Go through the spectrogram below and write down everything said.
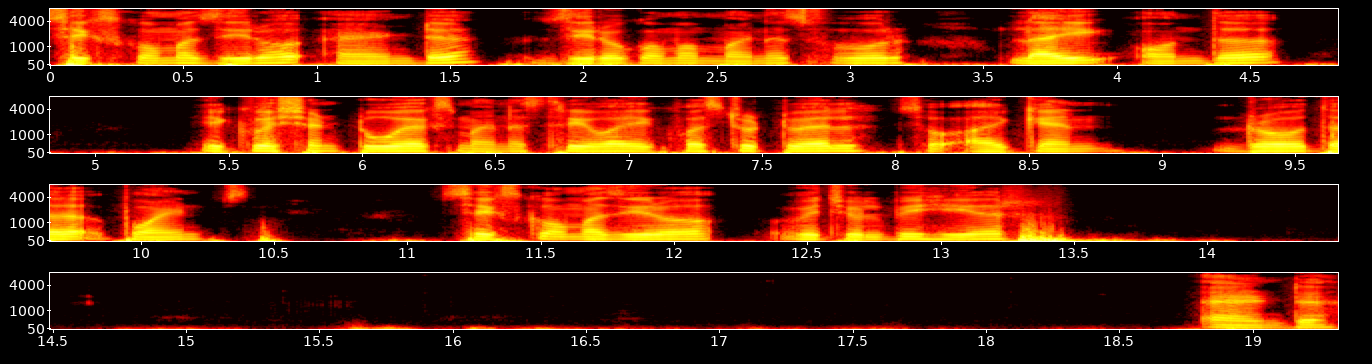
6 comma 0 and 0 comma minus 4 lie on the equation 2x minus 3y equals to 12 so I can draw the point 6 comma 0 which will be here. And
